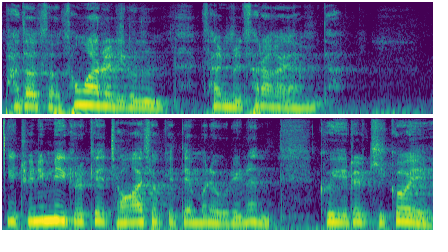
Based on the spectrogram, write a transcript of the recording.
받아서 성화를 이루는 삶을 살아가야 합니다. 주님이 그렇게 정하셨기 때문에 우리는 그 일을 기꺼이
